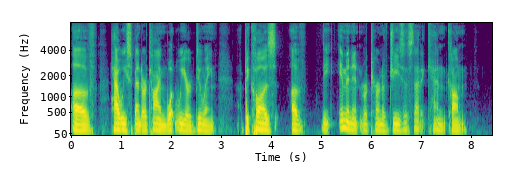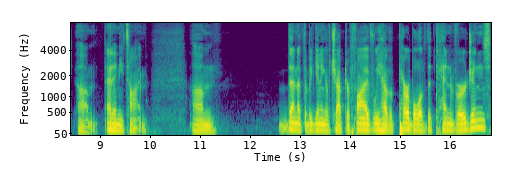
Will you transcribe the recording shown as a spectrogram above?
of how we spend our time, what we are doing, because of the imminent return of Jesus, that it can come um, at any time. Um, then at the beginning of chapter 5, we have a parable of the ten virgins,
